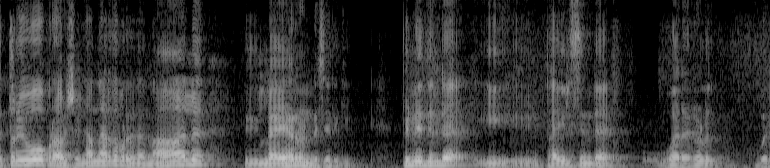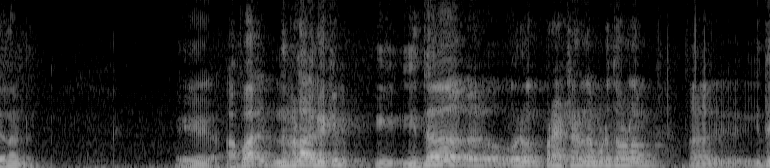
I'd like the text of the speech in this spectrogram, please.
എത്രയോ പ്രാവശ്യം ഞാൻ നേരത്തെ പറഞ്ഞില്ല നാല് ലെയറുണ്ട് ശരിക്കും. പിന്നെ ഇതിന്റെ ഈ ടൈൽസിന്റെ വരകൾ വരുന്നുണ്ട്. അപ്പോൾ നിങ്ങൾ ആലോചിക്കും ഇത് ഒരു പ്രേക്ഷകരെ സംബന്ധിച്ചിടത്തോളം ഇത്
